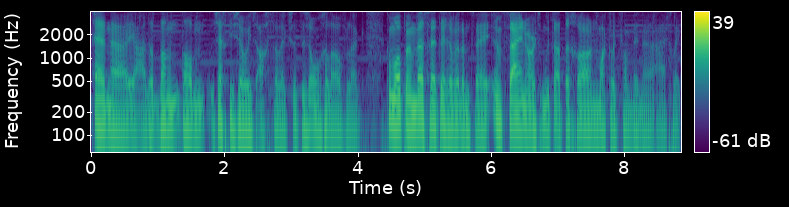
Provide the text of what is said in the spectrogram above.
En uh, ja, dan, dan, dan zegt hij zoiets achterlijks. Het is ongelooflijk. Kom op, een wedstrijd tegen Willem II. Een Feyenoord moet daar toch gewoon makkelijk van winnen eigenlijk.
